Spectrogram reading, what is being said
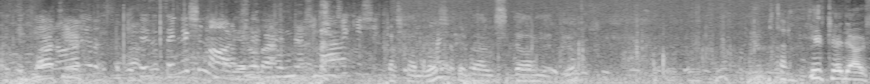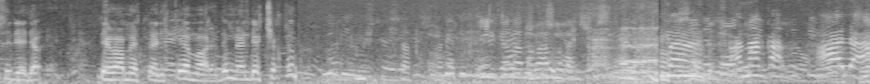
E, Teyze senin eşin mi ağrıyor oralar? İkinci kişi. Bakalım tedavisi devam ediyor. İlk tedavisi dedi devam etmedik diye mi aradım? Ben de çıktım. Ana hala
